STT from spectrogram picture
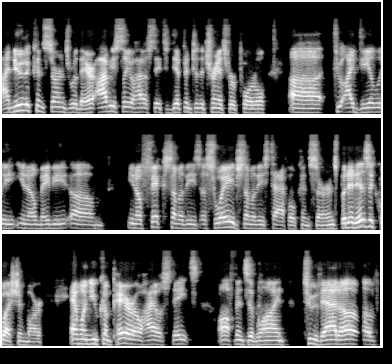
I knew the concerns were there. Obviously, Ohio State's dipped into the transfer portal uh, to ideally, you know, maybe, um, you know, fix some of these, assuage some of these tackle concerns. But it is a question mark. And when you compare Ohio State's offensive line to that of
